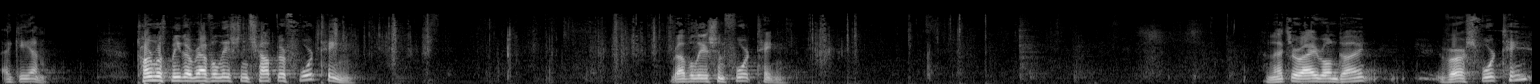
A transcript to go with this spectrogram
again. Turn with me to Revelation chapter 14. Revelation 14. And let your eye run down. Verse 14.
